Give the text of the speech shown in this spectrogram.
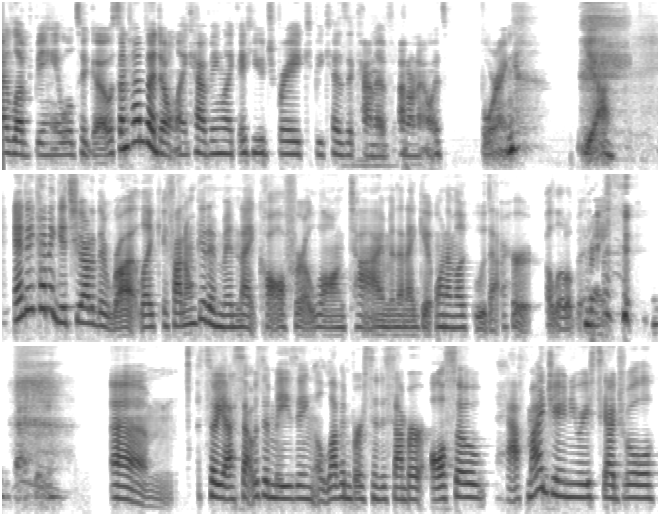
I loved being able to go. Sometimes I don't like having like a huge break because it kind of, I don't know, it's boring. Yeah. And it kind of gets you out of the rut. Like if I don't get a midnight call for a long time and then I get one, I'm like, ooh, that hurt a little bit. Right. exactly. Um, so yes, that was amazing. 11 births in December. Also, half my January schedule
